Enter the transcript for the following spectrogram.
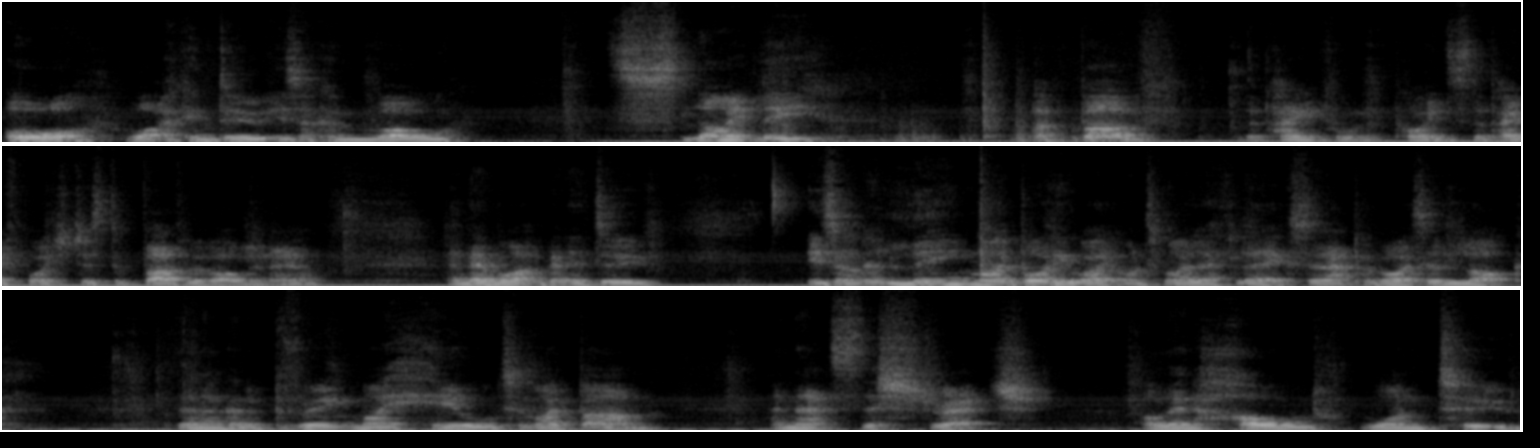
Or what I can do is I can roll slightly above the painful points. The painful point's just above the roller now. And then what I'm going to do is I'm going to lean my body weight onto my left leg, so that provides a lock. Then I'm going to bring my heel to my bum, and that's the stretch. I'll then hold one, two,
